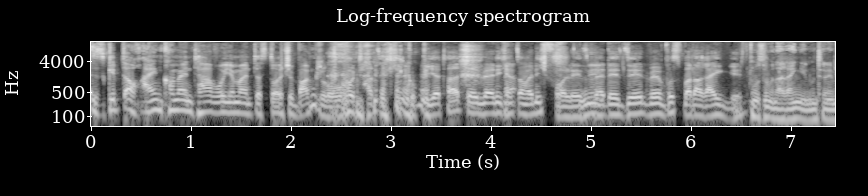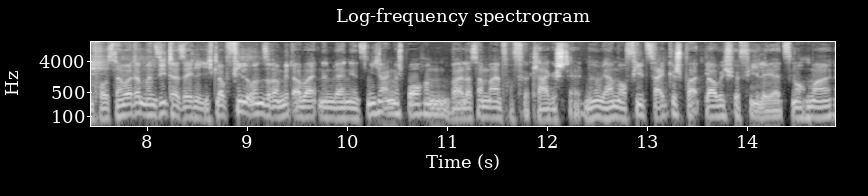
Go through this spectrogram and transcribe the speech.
es gibt auch einen Kommentar, wo jemand das Deutsche Bank Logo tatsächlich kopiert hat, den werde ich ja. jetzt aber nicht vorlesen. Nee. Wer den sehen will, muss man da reingehen. Muss man da reingehen unter dem Post. Aber man sieht tatsächlich, ich glaube, viele unserer Mitarbeitenden werden jetzt nicht angesprochen, weil das haben wir einfach für klargestellt. Ne? Wir haben auch viel Zeit gespart, glaube ich, für viele jetzt nochmal,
